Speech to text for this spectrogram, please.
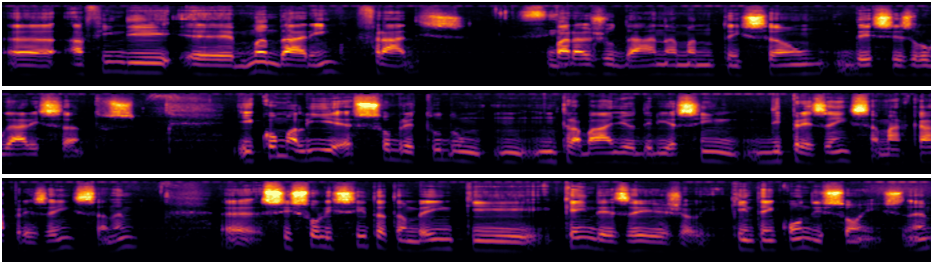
Uh, a fim de eh, mandarem frades Sim. para ajudar na manutenção desses lugares santos. E como ali é sobretudo um, um, um trabalho, eu diria assim, de presença, marcar presença, né? Uh, se solicita também que quem deseja, quem tem condições, né?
